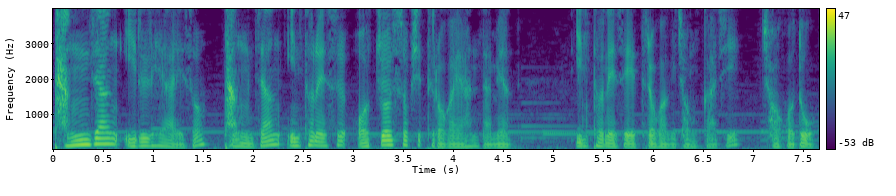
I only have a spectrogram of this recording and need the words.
당장 일을 해야 해서 당장 인터넷을 어쩔 수 없이 들어가야 한다면 인터넷에 들어가기 전까지 적어도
